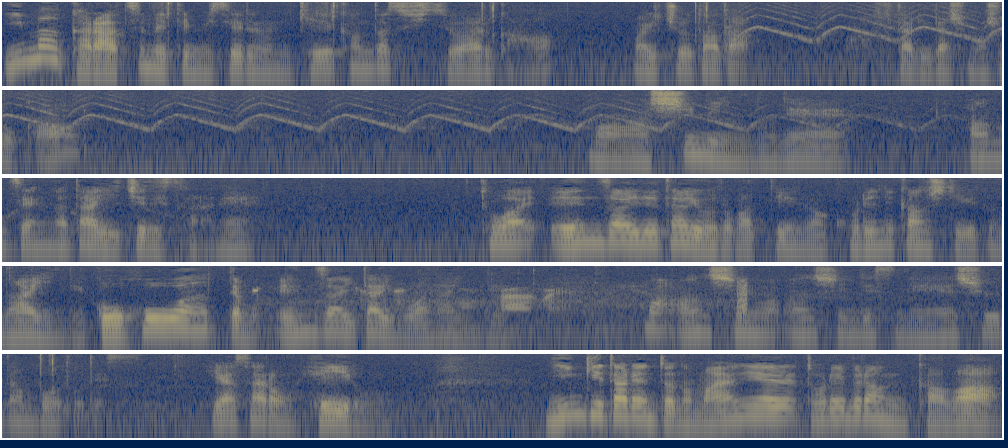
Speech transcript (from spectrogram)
今から集めてみせるのに警官出す必要あるか、まあ、一応ただ2人出しましょうか。まあ市民のね安全が第一ですからね。とは冤罪で逮捕とかっていうのはこれに関して言うとないんで誤報はあっても冤罪逮捕はないんでまあ安心は安心ですね。集団暴動です。ヘアサロンヘイロー。人気タレントのマニュエル・トレブランカは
